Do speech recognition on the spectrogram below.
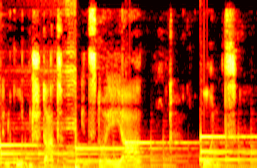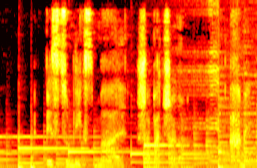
einen guten Start ins neue Jahr und bis zum nächsten Mal. Shabbat Shalom. Amen.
